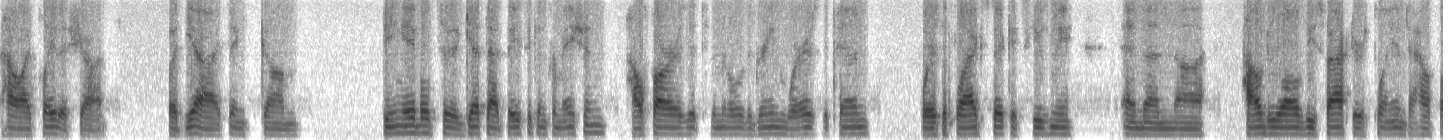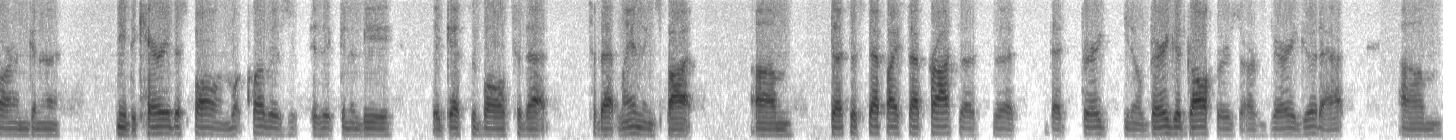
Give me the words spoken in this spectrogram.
how I play this shot? But yeah, I think um, being able to get that basic information, how far is it to the middle of the green? Where is the pin? Where's the flag stick? Excuse me, and then uh, how do all of these factors play into how far I'm gonna need to carry this ball and what club is is it going to be that gets the ball to that to that landing spot. Um, that's a step by step process that that very you know very good golfers are very good at, um,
